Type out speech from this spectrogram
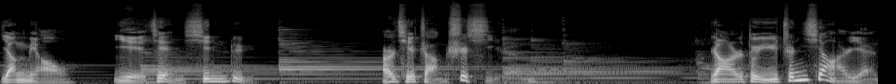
秧苗也见新绿，而且长势喜人。然而，对于真相而言，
